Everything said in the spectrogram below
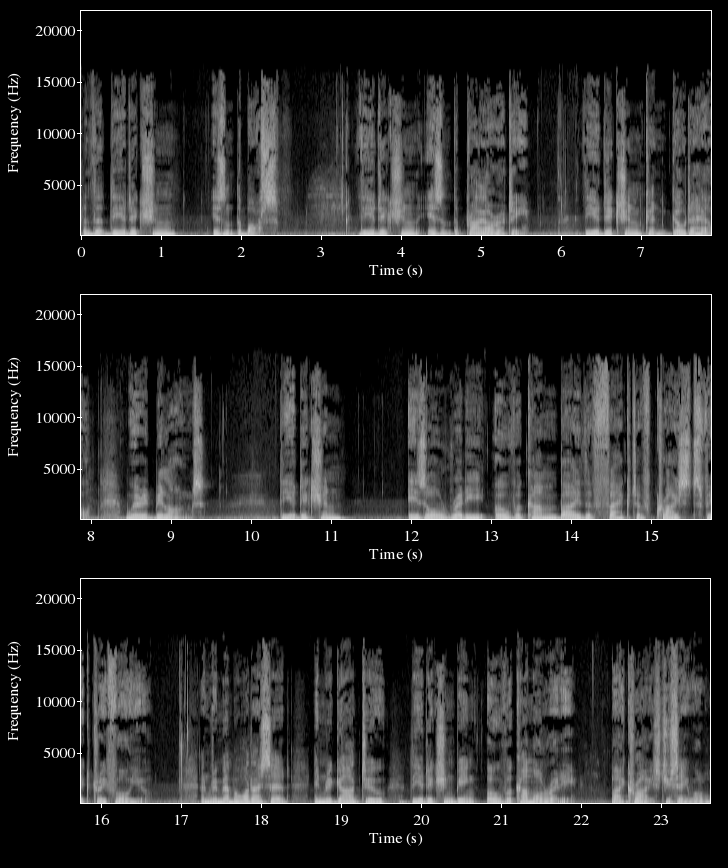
that the addiction isn't the boss. The addiction isn't the priority. The addiction can go to hell, where it belongs. The addiction is already overcome by the fact of Christ's victory for you. And remember what I said in regard to the addiction being overcome already by Christ. You say, well,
